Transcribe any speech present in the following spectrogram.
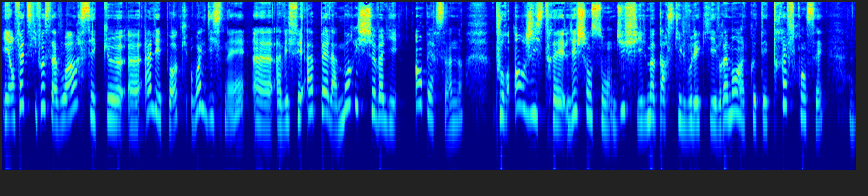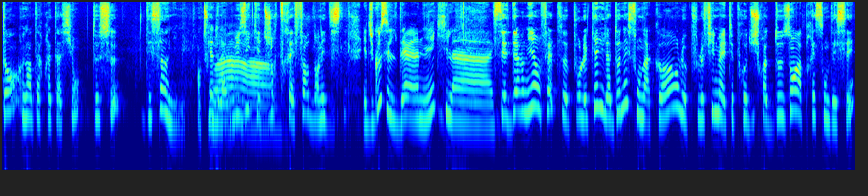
Et en fait, ce qu'il faut savoir, c'est que euh, à l'époque, Walt Disney euh, avait fait appel à Maurice Chevalier en personne pour enregistrer les chansons du film parce qu'il voulait qu'il y ait vraiment un côté très français dans l'interprétation de ce dessin animé. En tout cas, de la musique qui est toujours très forte dans les Disney. Et du coup c'est le dernier qu'il a. C'est le dernier en fait pour lequel il a donné son accord. Le, le film a été produit, je crois, deux ans après son décès.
